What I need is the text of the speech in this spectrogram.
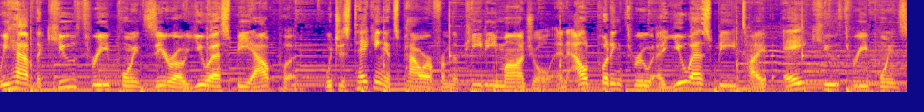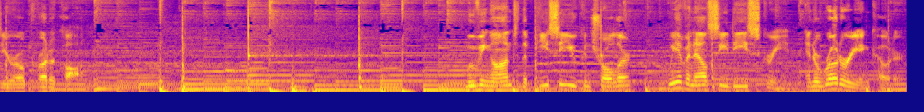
we have the QC3.0 USB output, which is taking its power from the PD module and outputting through a USB Type A QC3.0 protocol. Moving on to the PSU controller, we have an LCD screen and a rotary encoder,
